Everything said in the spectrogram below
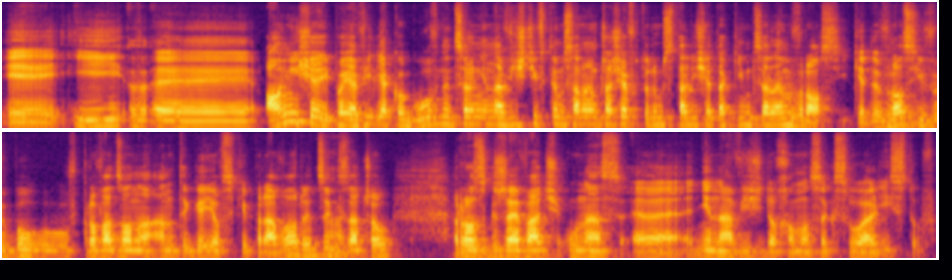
I, i e, oni się pojawili jako główny cel nienawiści w tym samym czasie, w którym stali się takim celem w Rosji. Kiedy w Rosji wybu- wprowadzono antygejowskie prawo, Rydzyk zaczął rozgrzewać u nas e, nienawiść do homoseksualistów.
